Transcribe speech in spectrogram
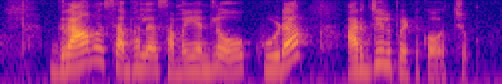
గ్రామ సభల సమయంలో కూడా అర్జీలు పెట్టుకోవచ్చు.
